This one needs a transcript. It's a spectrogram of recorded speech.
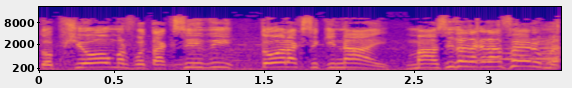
Το πιο όμορφο ταξίδι τώρα ξεκινάει. Μαζί θα τα καταφέρουμε.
